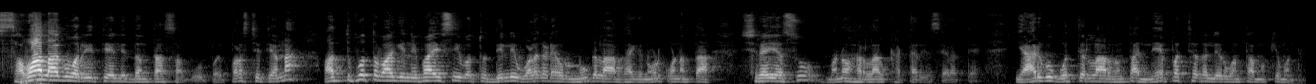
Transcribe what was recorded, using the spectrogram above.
ಸವಾಲಾಗುವ ರೀತಿಯಲ್ಲಿದ್ದಂಥ ಸ ಪರಿಸ್ಥಿತಿಯನ್ನು ಅದ್ಭುತವಾಗಿ ನಿಭಾಯಿಸಿ ಇವತ್ತು ದಿಲ್ಲಿ ಒಳಗಡೆ ಅವರು ನೂಗಲಾರ್ದ ಹಾಗೆ ನೋಡಿಕೊಂಡಂಥ ಶ್ರೇಯಸ್ಸು ಮನೋಹರ್ ಲಾಲ್ ಖಟ್ಟರ್ಗೆ ಸೇರುತ್ತೆ. ಯಾರಿಗೂ ಗೊತ್ತಿರಲಾರ್ದಂಥ ನೇಪಥ್ಯದಲ್ಲಿರುವಂಥ ಮುಖ್ಯಮಂತ್ರಿ.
